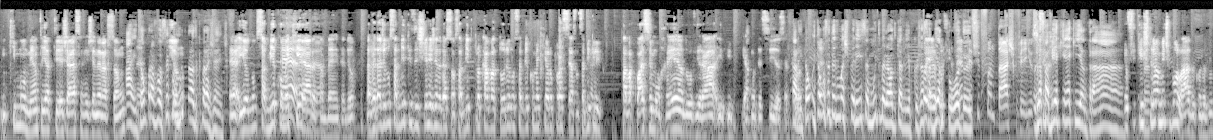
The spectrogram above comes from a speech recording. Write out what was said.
em que momento ia ter já essa regeneração. Ah, então pra você foi Eu- muito melhor do que pra gente. É, e eu não sabia como é, É, que era é. também, entendeu? Na verdade, eu não sabia que existia regeneração. Eu sabia que trocava ator e eu não sabia como é que era o processo. Não sabia que ele tava quase morrendo ou virar e, e- e acontecia, sabe? Cara, então, então você teve uma experiência muito melhor do que a minha, porque eu já Foi, sabia eu- Deve ter todas. sido fantástico ver isso. Eu já fiquei- sabia quem é que ia entrar. Eu fiquei extremamente bolado quando eu vi.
